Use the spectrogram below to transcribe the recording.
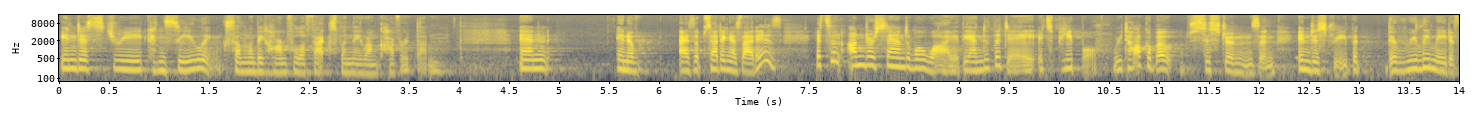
industry concealing some of the harmful effects when they uncovered them. And in a, as upsetting as that is, it's an understandable why. At the end of the day, it's people. We talk about systems and industry, but they're really made of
